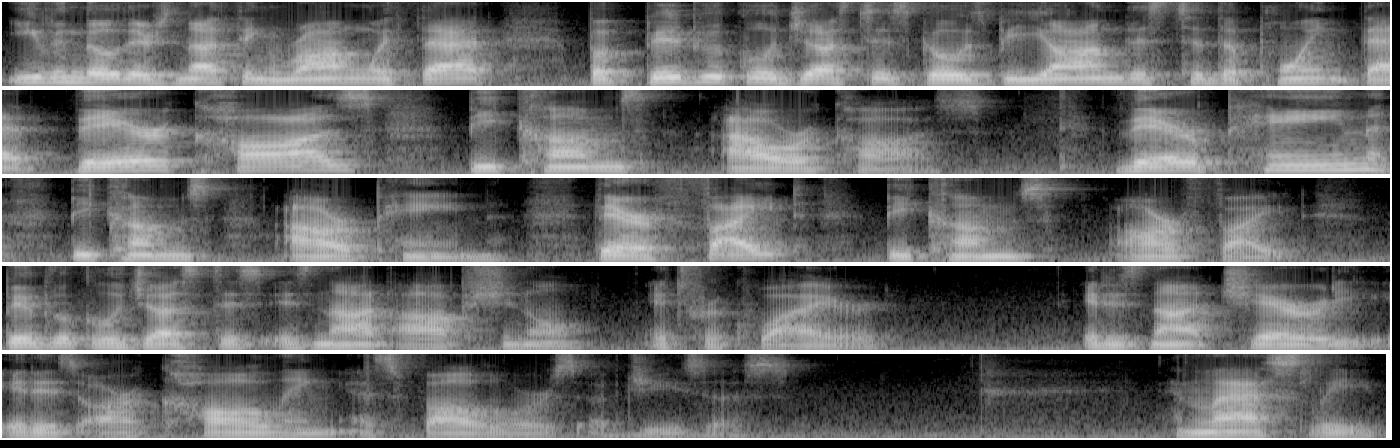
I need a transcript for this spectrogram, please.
even though there's nothing wrong with that, but biblical justice goes beyond this to the point that their cause becomes our cause. Their pain becomes our pain. Their fight becomes our fight. Biblical justice is not optional, it's required. It is not charity, it is our calling as followers of Jesus. And lastly,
